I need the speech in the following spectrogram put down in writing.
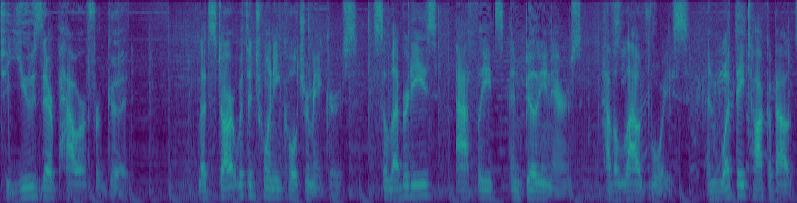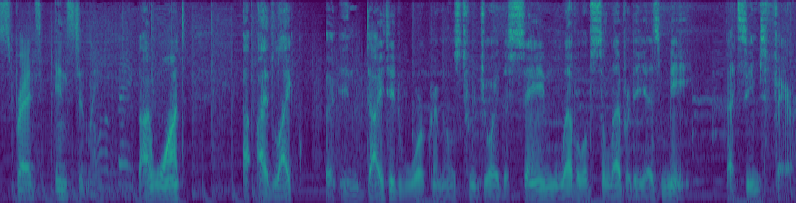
to use their power for good. Let's start with the 20 culture makers. Celebrities, athletes, and billionaires have a loud voice, and what they talk about spreads instantly. I want, uh, I'd like uh, indicted war criminals to enjoy the same level of celebrity as me. That seems fair.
